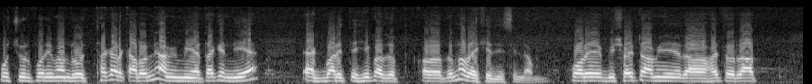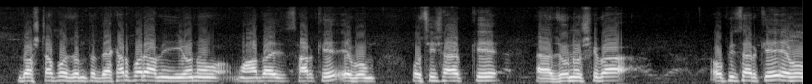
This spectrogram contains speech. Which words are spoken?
প্রচুর পরিমাণ রোদ থাকার কারণে আমি মেয়েটাকে নিয়ে এক বাড়িতে হেফাজত করার জন্য রেখে দিয়েছিলাম। পরে বিষয়টা আমি হয়তো রাত দশটা পর্যন্ত দেখার পরে আমি ইউনো মহোদয় স্যারকে এবং ওসি সাহেবকে আহ, যৌনসেবা অফিসারকে এবং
